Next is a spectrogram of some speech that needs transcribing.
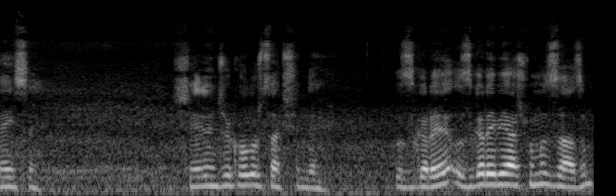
Neyse. Şey dönecek olursak şimdi. ızgaraya. ızgarayı bir açmamız lazım.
